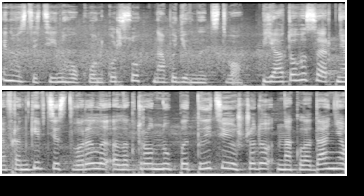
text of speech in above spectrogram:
інвестиційного конкурсу на будівництво. 5 серпня франківці створили електронну петицію щодо накладання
